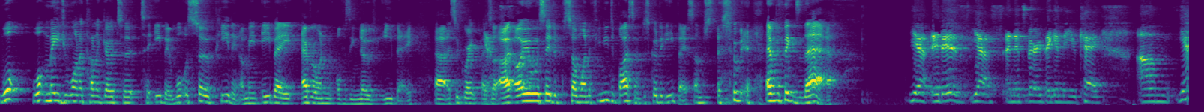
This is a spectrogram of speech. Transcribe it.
What what made you want to kind of go to, to eBay? What was so appealing? I mean, eBay. Everyone obviously knows eBay. Uh, it's a great place. Yes. I, I always say to someone, if you need to buy something, just go to eBay. So just, everything's there. Yeah, it is. Yes, and it's very big in the UK. Um, yeah.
